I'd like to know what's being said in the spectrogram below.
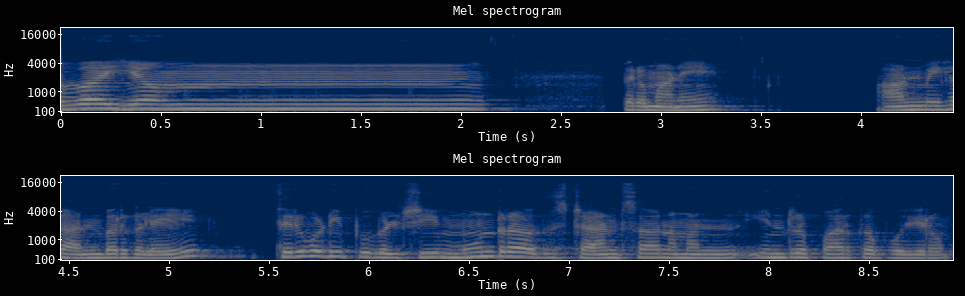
அபயம். பெருமானே ஆன்மீக அன்பர்களே திருவடி புகழ்ச்சி மூன்றாவது ஸ்டான்ஸாக நம்ம இன்று பார்க்க போகிறோம்.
